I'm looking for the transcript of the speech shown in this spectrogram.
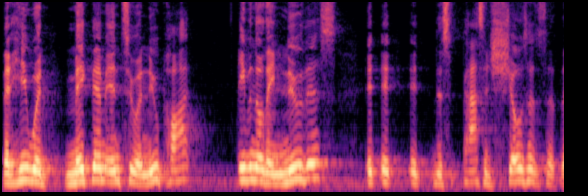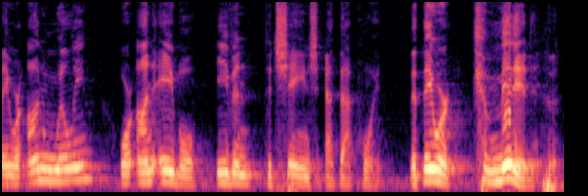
that He would make them into a new pot, even though they knew this, it, it, it, this passage shows us that they were unwilling or unable even to change at that point. That they were committed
